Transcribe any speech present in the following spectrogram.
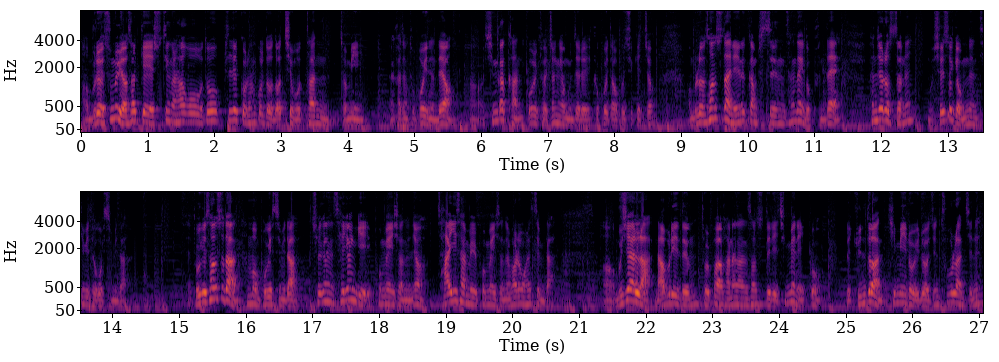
어, 무려 26개의 슈팅을 하고도 필드골 한 골도 넣지 못한 점이 가장 돋보이는데요. 어, 심각한 골 결정력 문제를 겪고 있다고 볼 수 있겠죠. 어, 물론 선수단 이름값은 상당히 높은데 현재로서는 뭐 실속이 없는 팀이 되고 있습니다. 네, 독일 선수단 한번 보겠습니다. 최근 3경기 포메이션은요 4-2-3-1 포메이션을 활용을 했습니다. 어, 무시알라, 나브리 등 돌파가 가능한 선수들이 측면에 있고 귄도안, 키미히로 이루어진 투볼란치는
